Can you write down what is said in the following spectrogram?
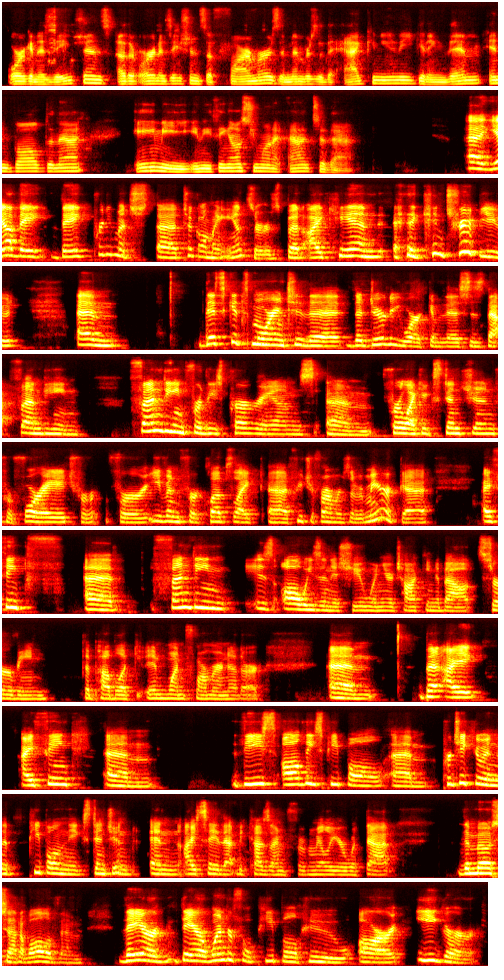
organizations, other organizations of farmers and members of the ag community, getting them involved in that. Amy, anything else you want to add to that? Uh, yeah, they they pretty much uh, took all my answers, but I can contribute. Um, this gets more into the the dirty work of this is that funding funding for these programs um, for like extension for 4-h for for even for clubs like uh, future farmers of america i think uh, funding is always an issue when you're talking about serving the public in one form or another. Um, but i i think um, these all these people um, particularly the people in the extension and i say that because i'm familiar with that the most out of all of them they are they are wonderful people who are eager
